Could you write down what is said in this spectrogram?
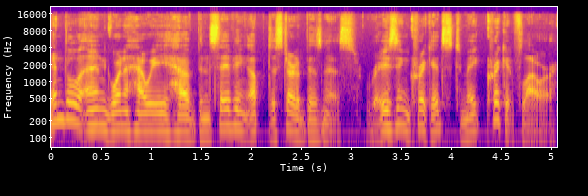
Kendall and Gwen Howie have been saving up to start a business, raising crickets to make cricket flour.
